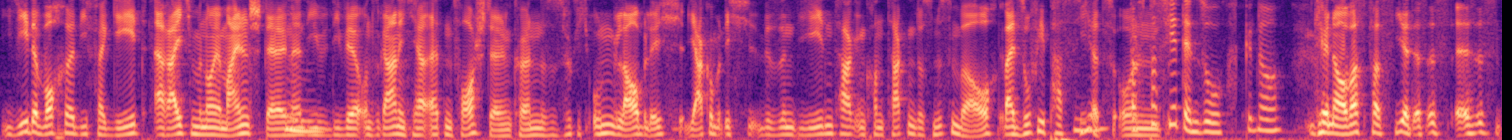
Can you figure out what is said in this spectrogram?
jede Woche, die vergeht, erreichen wir neue Meilensteine, ne, mhm. die, die wir uns gar nicht hätten vorstellen können. Das ist wirklich unglaublich. Jakob und ich, wir sind jeden Tag in Kontakt und das müssen wir auch, weil so viel passiert. Mhm. Was passiert denn so? Genau. Genau, was passiert? Es ist, es ist,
